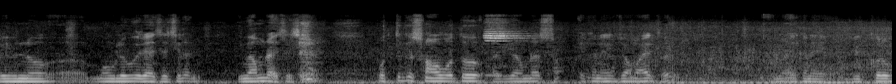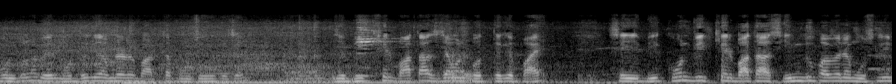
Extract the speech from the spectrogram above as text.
বিভিন্ন মৌলবীরা এসেছিলেন, ইমামরা এসেছিলেন। প্রত্যেকের সমবত আজকে আমরা এখানে জমায়েত হয়ে আমরা এখানে বৃক্ষরোপণ করলাম। এর মধ্যে দিয়ে আমরা একটা বার্তা পৌঁছে দিতে চাই যে বৃক্ষের বাতাস যেমন প্রত্যেকে পায়, সেই কোন বৃক্ষের বাতাস হিন্দু পাবে না মুসলিম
